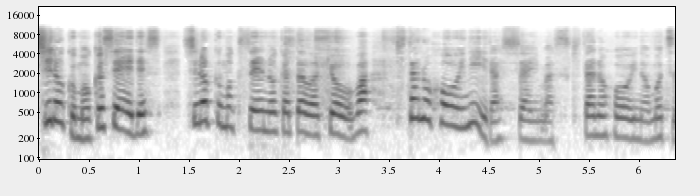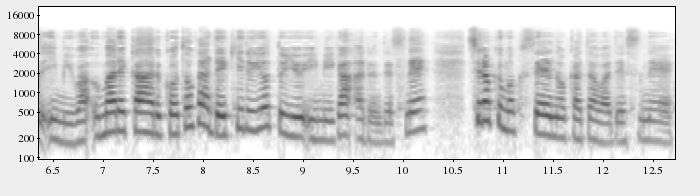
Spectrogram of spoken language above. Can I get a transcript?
白く木星です。白く木星の方は今日は北の方位にいらっしゃいます。北の方位の持つ意味は生まれ変わることができるよという意味があるんですね。白く木星の方はですね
